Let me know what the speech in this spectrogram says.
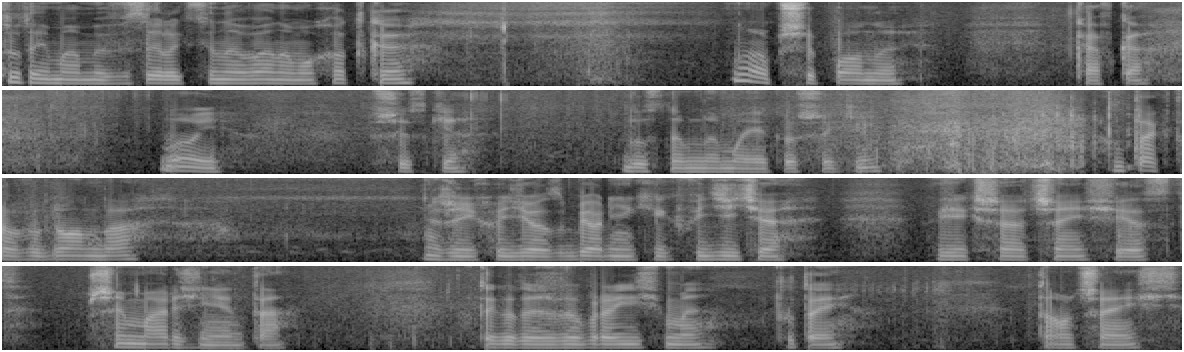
Tutaj mamy wyselekcjonowaną ochotkę. No, przypony, kawka. No i wszystkie dostępne moje koszyki. No tak to wygląda. Jeżeli chodzi o zbiornik, jak widzicie, większa część jest przymarznięta. Dlatego też wybraliśmy tutaj tą część,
